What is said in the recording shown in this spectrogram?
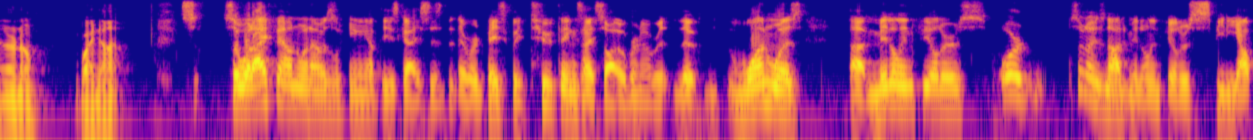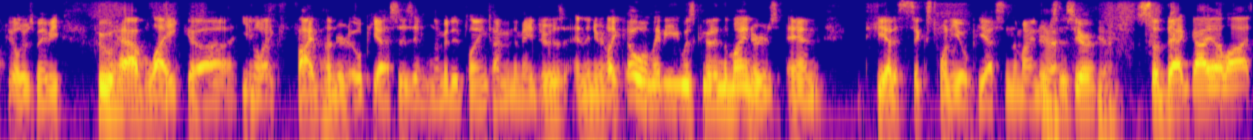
don't know why not. So, so what I found when I was looking up these guys is that there were basically two things I saw over and over. The one was uh, middle infielders, or sometimes not middle infielders, speedy outfielders maybe, who have like uh, you know like 500 OPSs in limited playing time in the majors, and then you're like, oh well, maybe he was good in the minors, and he had a 620 OPS in the minors Yeah, this year. yeah. So that guy a lot,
